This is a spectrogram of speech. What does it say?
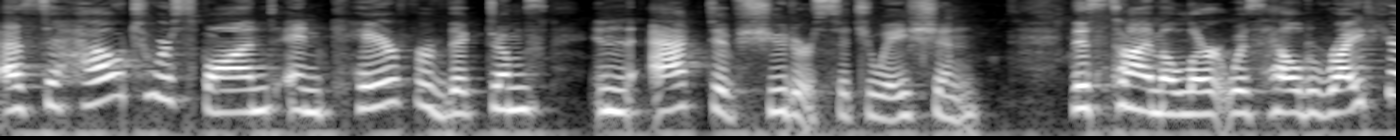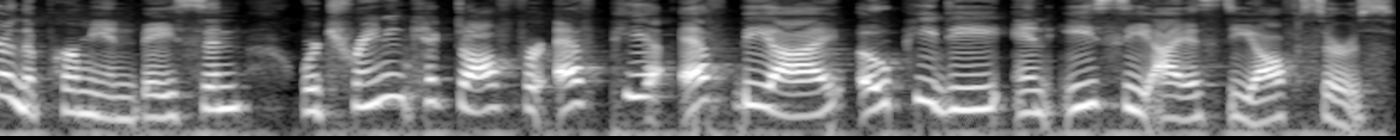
as to how to respond and care for victims in an active shooter situation. This time, alert was held right here in the Permian Basin, where training kicked off for FP FBI, OPD, and ECISD officers.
